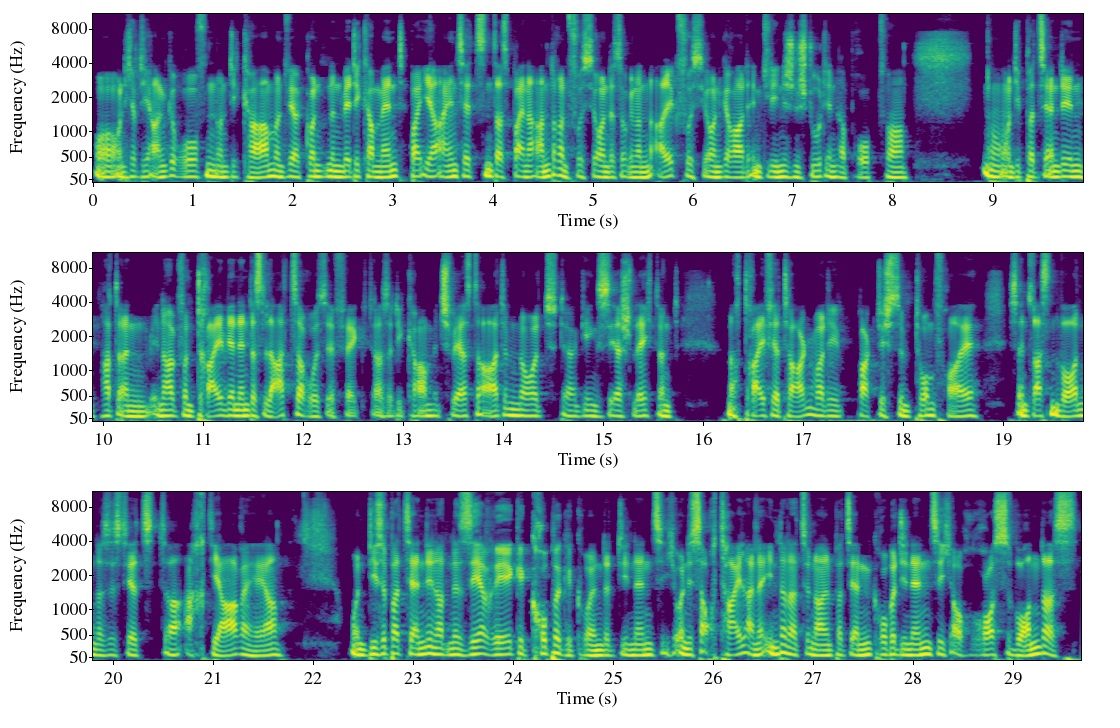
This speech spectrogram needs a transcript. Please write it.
Und ich habe die angerufen und die kam und wir konnten ein Medikament bei ihr einsetzen, das bei einer anderen Fusion, der sogenannten ALK-Fusion, gerade in klinischen Studien erprobt war. Und die Patientin hat dann innerhalb von drei, wir nennen das Lazarus-Effekt. Also die kam mit schwerster Atemnot, der ging sehr schlecht und nach drei, vier Tagen war die praktisch symptomfrei, ist entlassen worden. Das ist jetzt äh, acht Jahre her. Und diese Patientin hat eine sehr rege Gruppe gegründet, die nennt sich und ist auch Teil einer internationalen Patientengruppe, die nennen sich auch Ross Wonders,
